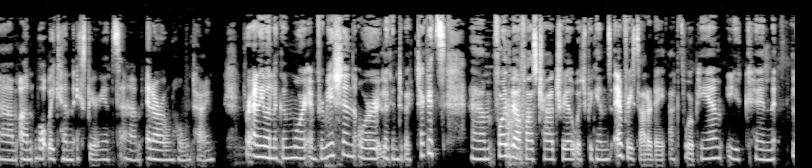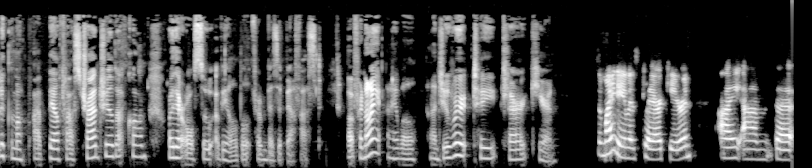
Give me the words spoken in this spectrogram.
um, and what we can experience um, in our own hometown. For anyone looking for more information or looking to book tickets um, for the Belfast Trad Trail, which begins every Saturday at 4 pm, you can look them up at belfasttradtrail.com or they're also available from Visit Belfast. But for now, I will hand you over to Claire Kieran. So, my name is Claire Kieran. I am the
